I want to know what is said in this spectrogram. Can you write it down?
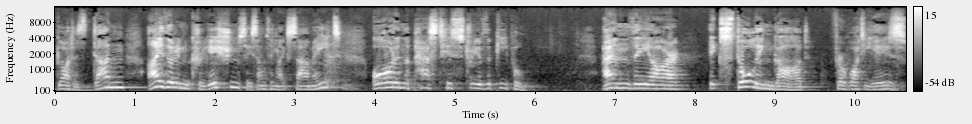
God has done, either in creation, say something like Psalm 8, or in the past history of the people. And they are extolling God for what he is.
